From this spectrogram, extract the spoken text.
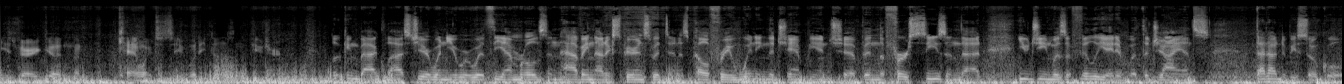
he's very good, and I can't wait to see what he does in the future. Looking back last year when you were with the Emeralds and having that experience with Dennis Pelfrey, winning the championship in the first season that Eugene was affiliated with the Giants, that had to be so cool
